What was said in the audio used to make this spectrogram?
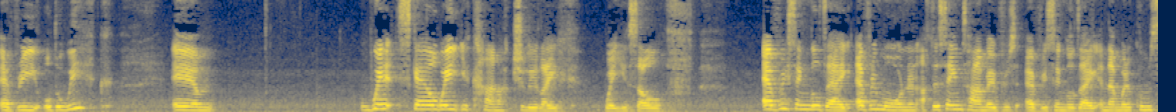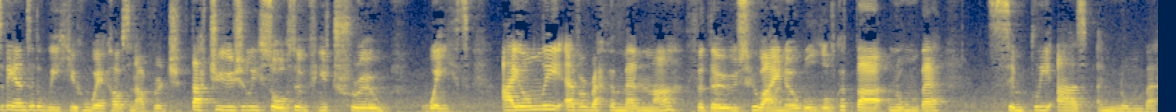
every other week. Um, with scale weight, you can actually like weigh yourself every single day, every morning, at the same time every, every single day. And then when it comes to the end of the week, you can work out an average. That's usually sort of your true weight. I only ever recommend that for those who I know will look at that number simply as a number.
